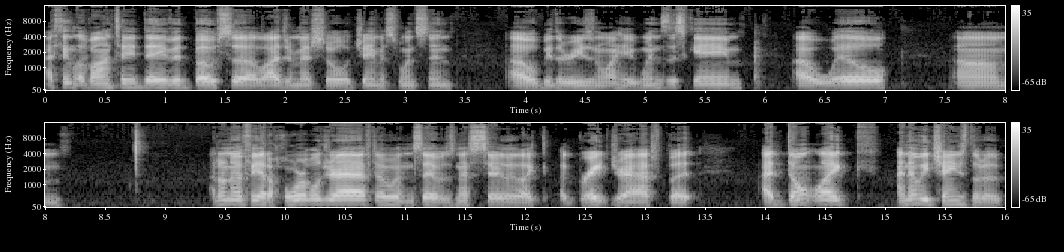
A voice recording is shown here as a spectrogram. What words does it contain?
I think Lavonte David, Bosa, Elijah Mitchell, Jameis Winston uh, will be the reason why he wins this game. Uh, Will, um, I don't know if he had a horrible draft. I wouldn't say it was necessarily like a great draft, but I don't like. I know he changed the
